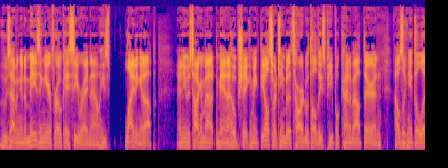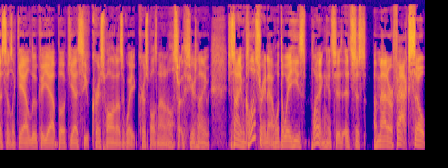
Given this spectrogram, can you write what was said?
who's having an amazing year for OKC right now. He's lighting it up. And he was talking about, man, I hope Shai can make the All Star team, but it's hard with all these people kind of out there. And I was looking at the list. It was like, yeah, Luka, yeah, Book, yeah, see Chris Paul. And I was like, wait, Chris Paul's not an All Star this year. It's not even, just not even close right now with the way he's playing. It's just, it's just a matter of fact. So,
